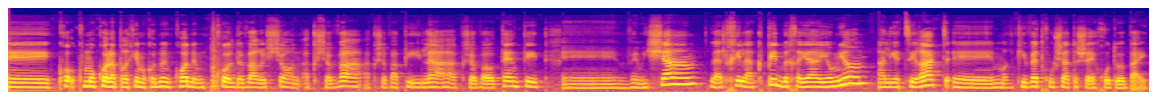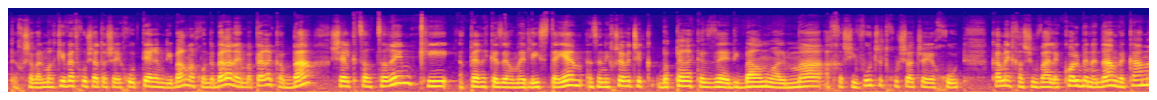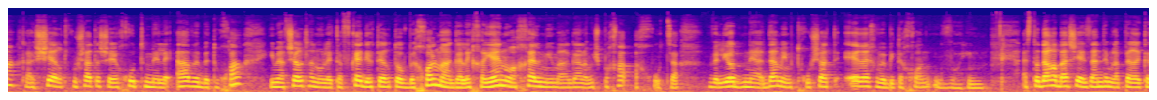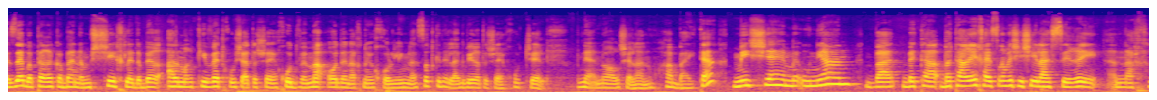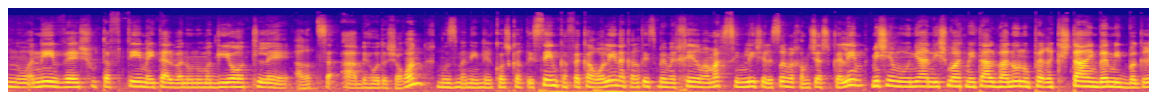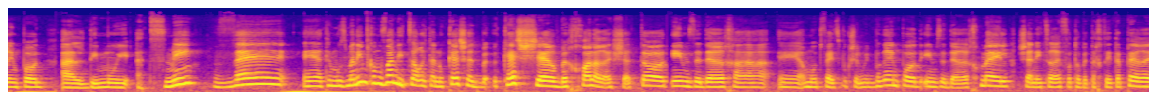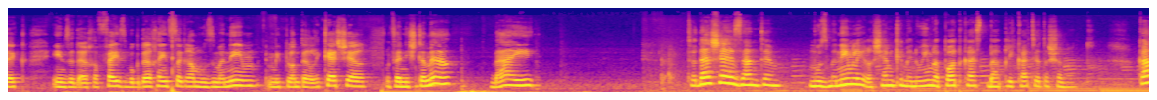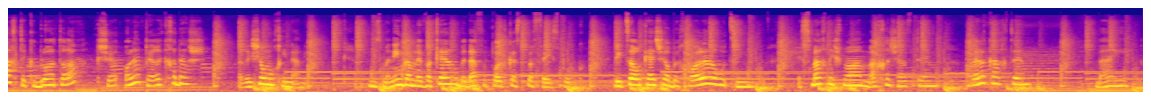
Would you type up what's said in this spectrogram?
כמו כל הפרקים הקודמים, קודם כל דבר ראשון, הקשבה, הקשבה פעילה, הקשבה אותנטית, אה, ומשם להתחיל להקפיד בחיי היומיום על יצירת אה, מרכיבי תחושת השייכות בבית. עכשיו, על מרכיבי תחושת השייכות טרם דיברנו, אנחנו נדבר עליהם בפרק הבא של קצרצרים, כי הפרק הזה עומד להסתיים, אז אני חושבת שבפרק הזה דיברנו על מה החשיבות של תחושת שייכות, כמה היא חשובה לכל בן אדם וכמה כאשר תחושת השייכות מלאה ובטוחה, היא מאפשרת לנו לתפקד יותר טוב בכל מעגלי חיינו, החל ממעגל המשפחה החוצה. ולהיות בני אדם עם תחושת ערך וביטחון גבוהים. אז תודה רבה שהאזנתם לפרק הזה. בפרק הבא נמשיך לדבר על מרכיבי תחושת השייכות ומה עוד אנחנו יכולים לעשות כדי להגביר את השייכות של בני הנוער שלנו הביתה. מי שמעוניין, בת, בתאריך ה-26 לעשירי, אנחנו, אני ושותפתי מיטל ונונו מגיעות להרצאה בהוד השרון. מוזמנים לרכוש כרטיסים, קפה קרולינה, כרטיס במחיר ממש סמלי של 25 שקלים. מי שמעוניין לשמוע את מיטל ונונו פרק 2 במתבגרים פוד על דימוי עצמי. ואתם מוזמנים כמובן ליצור איתנו קשר, קשר בכל הרשתות, אם זה דרך העמוד פייסבוק של מתבגרים פוד, אם זה דרך מייל, שאני אצרף אותו בתחתית הפרק, אם זה דרך הפייסבוק, דרך האינסטגרם, מוזמנים מפלונטר לקשר, ונשתמע, ביי. תודה שהאזנתם. מוזמנים להירשם כמנויים לפודקאסט באפליקציות השונות. כך תקבלו התראה כשעולה פרק חדש. הרישום הוא חינמי. מוזמנים גם לבקר בדף הפודקאסט בפייסבוק, ליצור קשר בכל הערוצים. אשמח לשמוע מה חשבתם ולקחתם. ביי.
